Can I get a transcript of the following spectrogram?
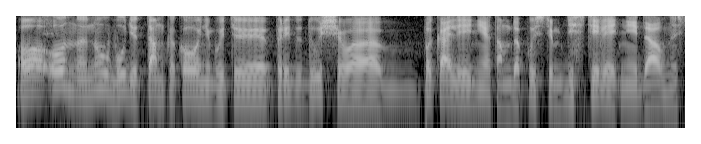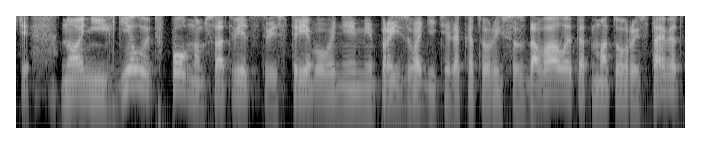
он, ну, будет там какого-нибудь предыдущего поколения, там, допустим, десятилетней давности, но они их делают в полном соответствии с требованиями производителя, который создавал этот мотор и ставят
